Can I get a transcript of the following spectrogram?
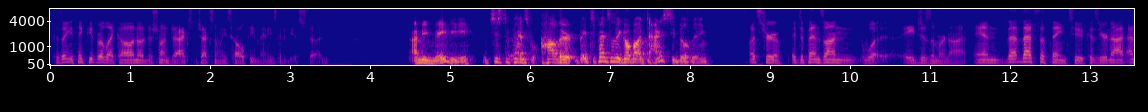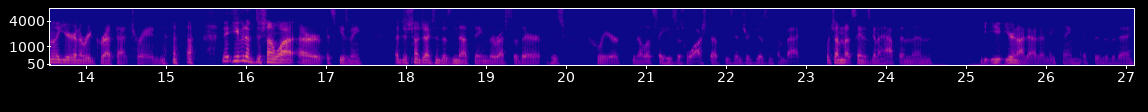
Because don't you think people are like, oh no, DeSean Jackson, Jackson when he's healthy, man, he's going to be a stud. I mean, maybe it just depends how they're. It depends how they go about dynasty building. That's true. It depends on what ageism or not, and that that's the thing too. Because you're not. I don't think you're going to regret that trade, even if Deshaun Watt or excuse me, uh, DeSean Jackson does nothing the rest of their his career. You know, let's say he's just washed up, he's injured, he doesn't come back, which I'm not saying is going to happen. Then you, are not at anything at the end of the day.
